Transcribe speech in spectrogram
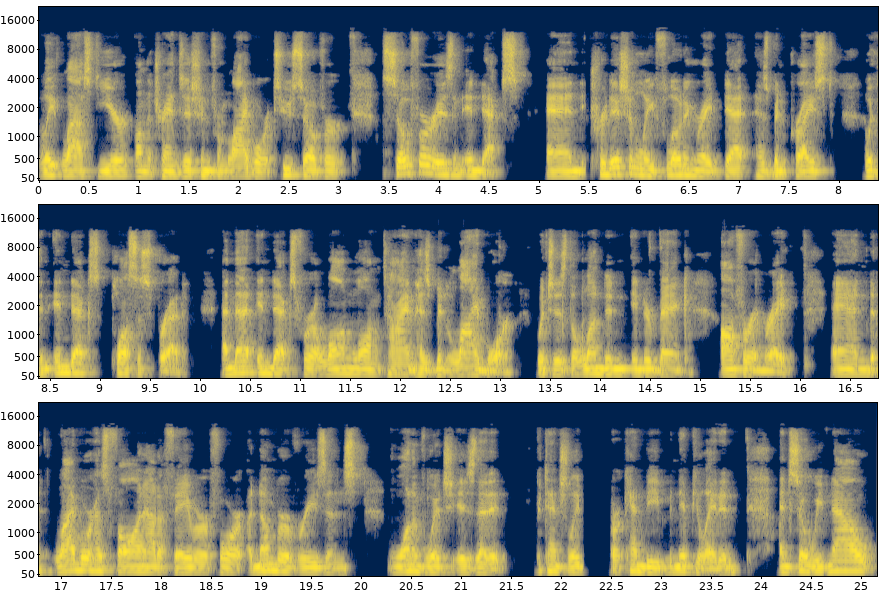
late last year on the transition from LIBOR to SOFR. SOFR is an index and traditionally floating rate debt has been priced with an index plus a spread. And that index for a long, long time has been LIBOR, which is the London Interbank offering rate. And LIBOR has fallen out of favor for a number of reasons. One of which is that it potentially or can be manipulated. And so we've now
